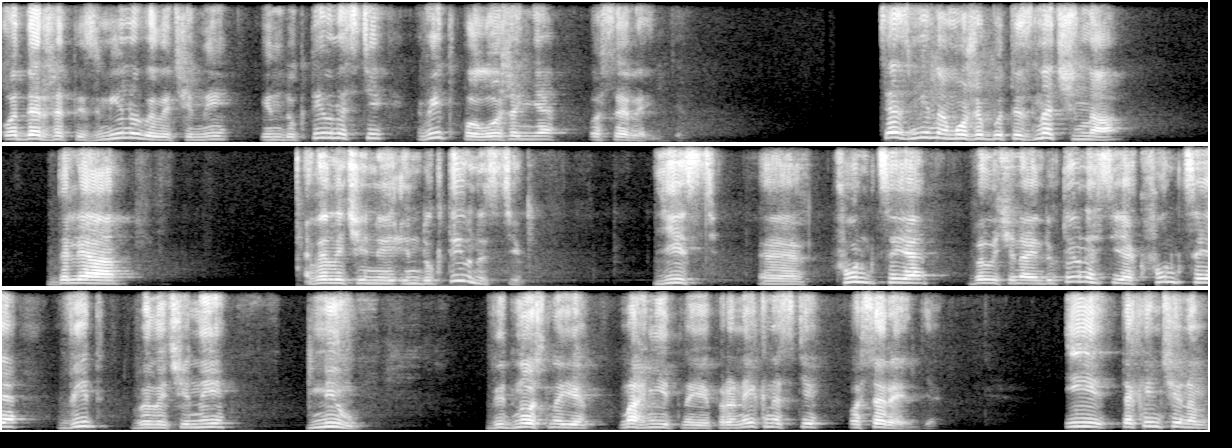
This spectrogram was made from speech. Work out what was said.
одержати зміну величини індуктивності від положення осереддя. Ця зміна може бути значна для величини індуктивності. Є е, функція величина індуктивності як функція від величини μ відносної магнітної проникності осереддя. І таким чином,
